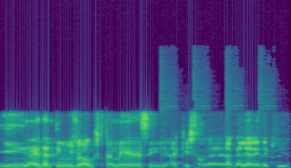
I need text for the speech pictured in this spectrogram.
E ainda tem os jogos também, né? Assim, a questão da, da galera ainda que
